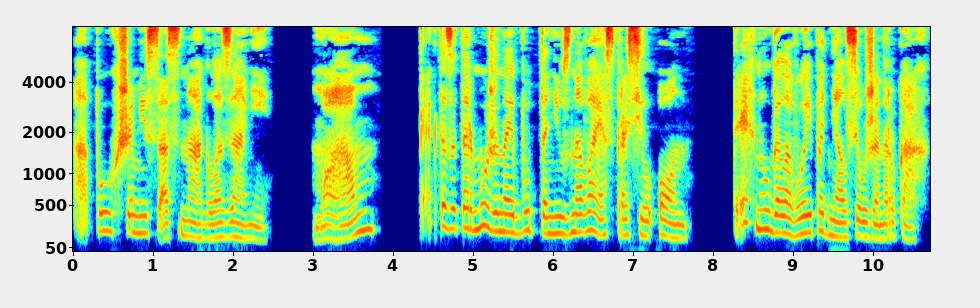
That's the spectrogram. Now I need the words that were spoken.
опухшими со сна глазами. «Мам?» Как-то заторможенно и будто не узнавая, спросил он. Тряхнул головой и поднялся уже на руках.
